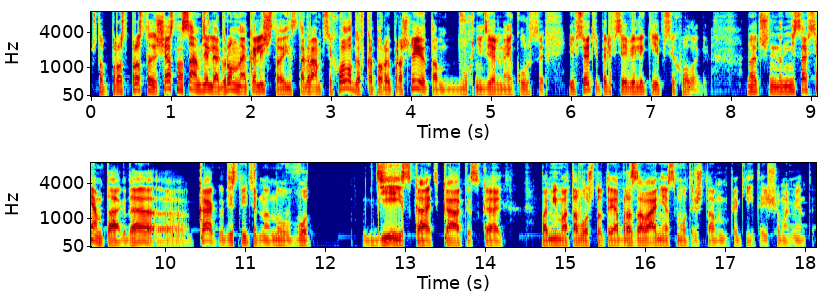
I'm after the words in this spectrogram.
Чтобы просто, просто сейчас на самом деле огромное количество инстаграм-психологов, которые прошли там двухнедельные курсы, и все, теперь все великие психологи. Но это же не совсем так, да? Э, Как действительно, ну вот, где искать, как искать? Помимо того, что ты образование смотришь, там какие-то еще моменты.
